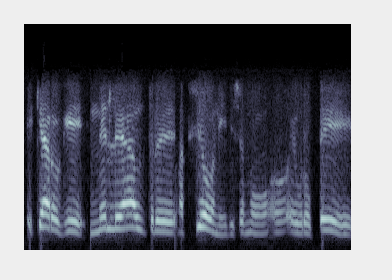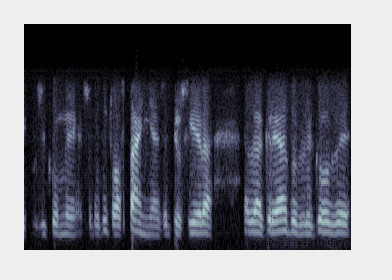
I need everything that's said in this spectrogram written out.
È chiaro che nelle altre nazioni, diciamo, europee, così come soprattutto la Spagna, ad esempio, si era aveva creato delle cose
